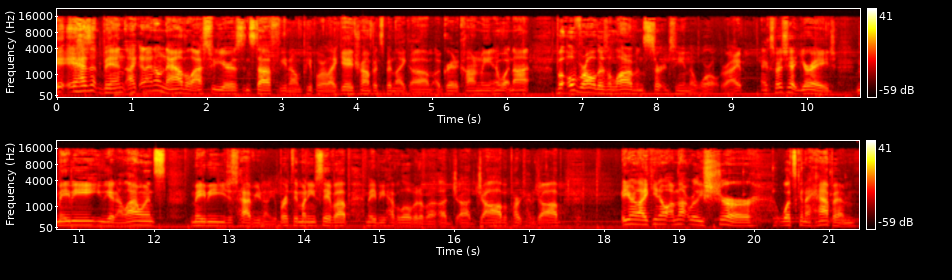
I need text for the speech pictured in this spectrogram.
it, it, hasn't been like, and I know now the last few years and stuff. You know, people are like, "Yay, Trump!" It's been like um, a great economy and whatnot. But overall, there's a lot of uncertainty in the world, right? And especially at your age, maybe you get an allowance. Maybe you just have you know your birthday money you save up. Maybe you have a little bit of a, a, a job, a part-time job, you're like, you know, I'm not really sure what's going to happen.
